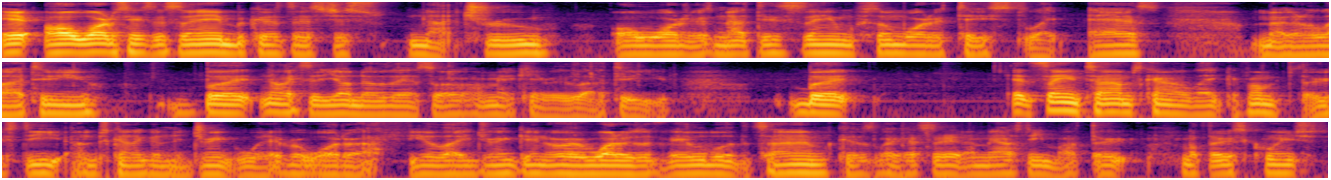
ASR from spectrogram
it, all water tastes the same because that's just not true all water is not the same. Some water tastes like ass. I'm not gonna lie to you, but no, like I said, y'all know that, so I mean, I can't really lie to you. But at the same time, it's kind of like if I'm thirsty, I'm just kind of gonna drink whatever water I feel like drinking or water is available at the time. Because, like I said, I mean, I just need my thirst, my thirst quenched.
